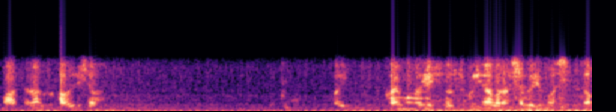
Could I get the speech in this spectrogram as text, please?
まあ、あとなんか買うでしょ。はい。買い物レシピを作りながら喋りました。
